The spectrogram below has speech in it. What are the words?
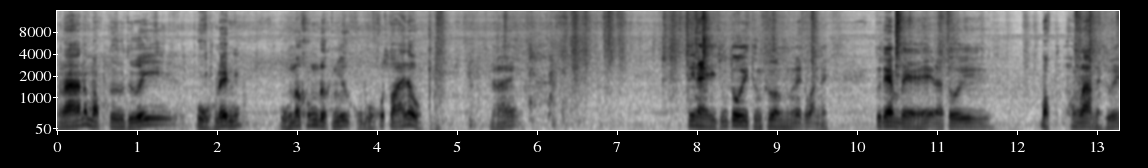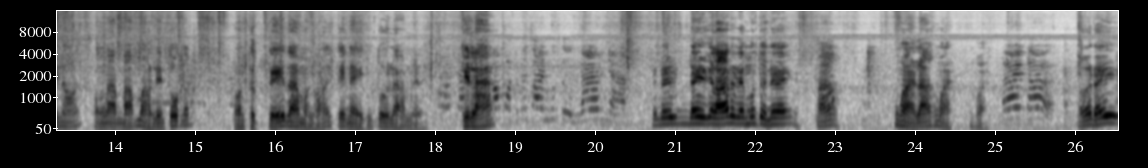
Lá nó mọc từ dưới củ lên nhé. Củ nó không được như củ bổ cốt toái đâu. Đấy. Cây này chúng tôi thường thường như này các bạn này. Tôi đem về là tôi bọc phong lan ở dưới nó phong lan bám vào lên tốt lắm. Còn thực tế ra mà nói cây này chúng tôi làm đây này. Cái lá Có một cái dây mua từ Nam nhà đây đây, cái lá đây, đây muốn từ đây. Phải không không phải lá không phải không phải. Ở đấy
